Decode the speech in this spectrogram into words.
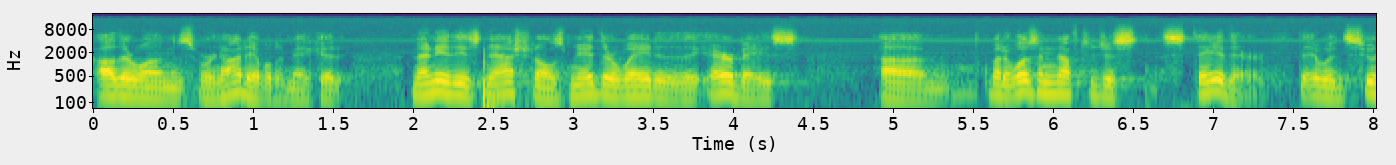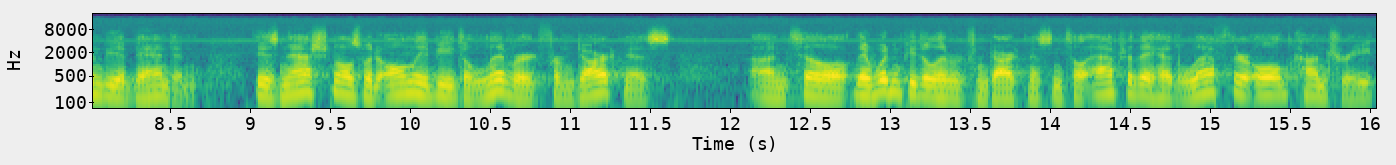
other ones were not able to make it. Many of these nationals made their way to the airbase, um, but it wasn't enough to just stay there. They would soon be abandoned. These nationals would only be delivered from darkness until they wouldn't be delivered from darkness until after they had left their old country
